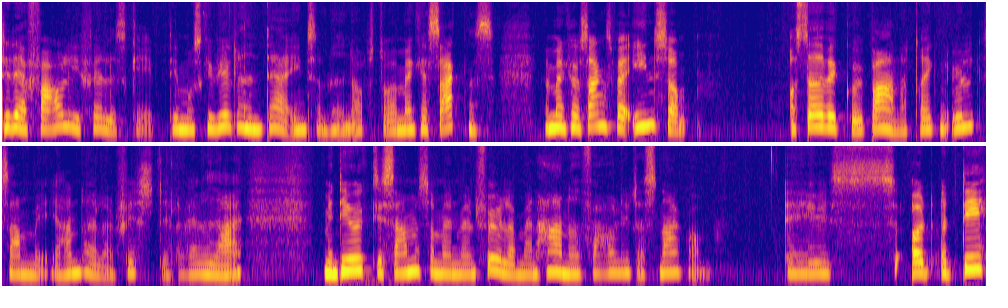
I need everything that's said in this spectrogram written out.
det der faglige fællesskab, det er måske i virkeligheden der ensomheden opstår. Man kan sagtens, men man kan jo sagtens være ensom, og stadigvæk gå i barn og drikke en øl sammen med andre, eller en fest, eller hvad ved jeg. Men det er jo ikke det samme, som at man føler, at man har noget fagligt at snakke om. Øh, og, og det,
